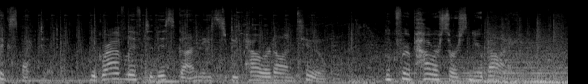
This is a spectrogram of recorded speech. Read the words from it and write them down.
Expected, the grav lift to this gun needs to be powered on too. Look for a power source nearby.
